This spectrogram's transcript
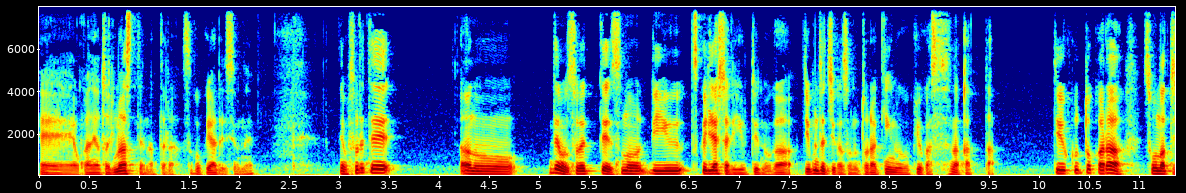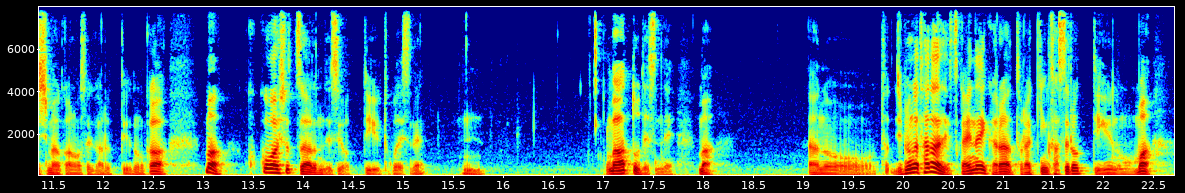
えー、お金を取りますってなったらすごく嫌ですよね。でもそれってあのでもそれってその理由作り出した理由っていうのが自分たちがそのトラッキングを許可させなかったっていうことからそうなってしまう可能性があるっていうのがまあここは一つあるんですよっていうとこですね。うんまあ、あとですね、まあ、あの自分がタダで使えないからトラッキングさせろっていうのもまあ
